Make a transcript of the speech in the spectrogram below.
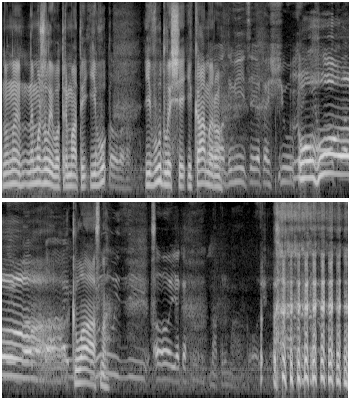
ну не- неможливо тримати і, ву, і вудлище, і камеру. О, дивіться, яка щука. Ого! Класно. Ой, яка. На приманку.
